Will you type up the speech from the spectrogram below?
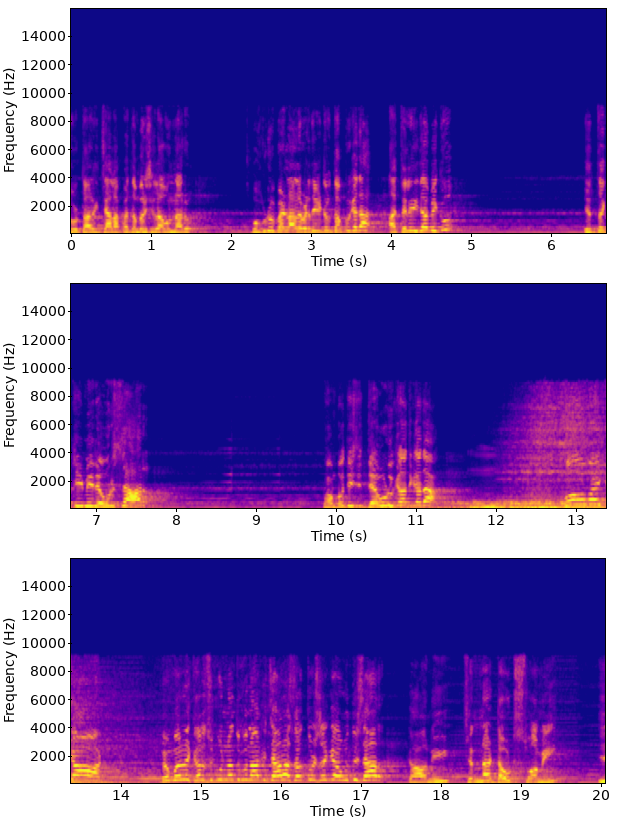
చూడటానికి చాలా పెద్ద మనిషిలా ఉన్నారు. మొగుడు పెళ్ళాలు విడదీయటం తప్పు కదా? అది తెలియదా మీకు? ఇంతకీ మీరు ఎవరు సార్? పంపతీసి దేవుడు కాదు కదా? ఓ మై గాడ్! మిమ్మల్ని కలుసుకున్నందుకు నాకు చాలా సంతోషంగా ఉంది సార్. కానీ చిన్న డౌట్ స్వామి ఈ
